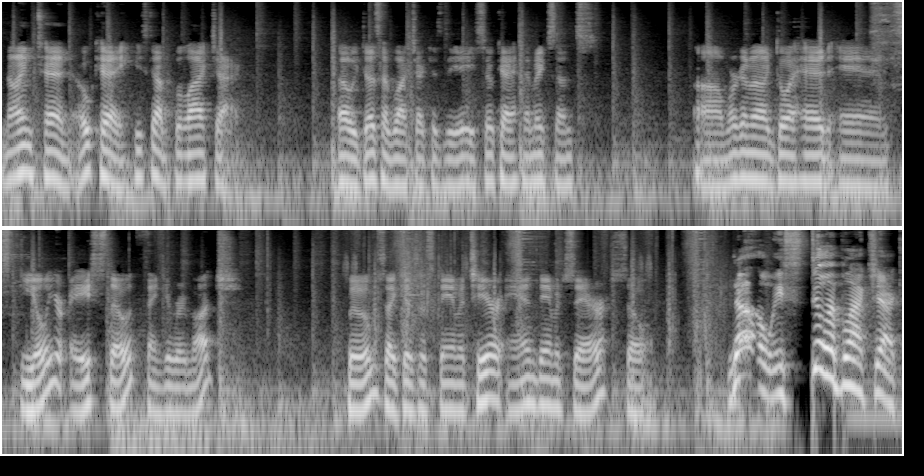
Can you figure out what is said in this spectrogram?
910. Okay, he's got blackjack. Oh, he does have blackjack as the ace. Okay, that makes sense. Um, we're gonna go ahead and steal your ace, though. Thank you very much. Boom. So that gives us damage here and damage there. So, no, he still had blackjack.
